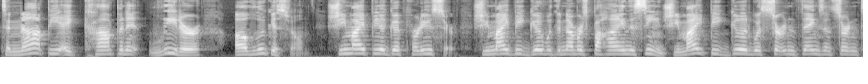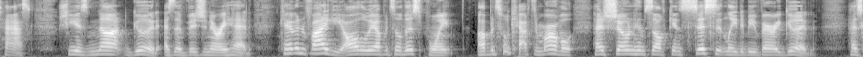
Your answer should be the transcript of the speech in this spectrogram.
to not be a competent leader of Lucasfilm. She might be a good producer. She might be good with the numbers behind the scenes. She might be good with certain things and certain tasks. She is not good as a visionary head. Kevin Feige, all the way up until this point, up until Captain Marvel, has shown himself consistently to be very good. Has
